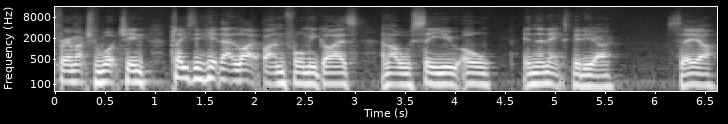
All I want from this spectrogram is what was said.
very much for watching. Please do hit that like button for me guys and I will see you all in the next video. See ya.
